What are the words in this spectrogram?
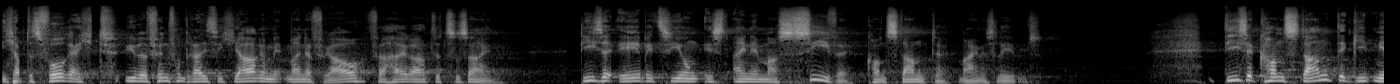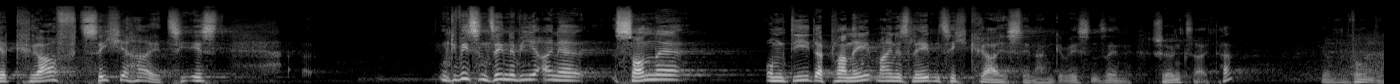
Ich habe das Vorrecht, über 35 Jahre mit meiner Frau verheiratet zu sein. Diese Ehebeziehung ist eine massive Konstante meines Lebens. Diese Konstante gibt mir Kraft, Sicherheit. Sie ist in gewissem Sinne wie eine Sonne um die der Planet meines Lebens sich kreist, in einem gewissen Sinne. Schön gesagt, ha? Ja, wunderschön.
